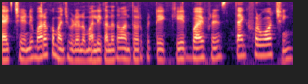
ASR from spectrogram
లైక్ చేయండి. మరొక మంచి వీడియోలో మళ్ళీ కలుద్దాం. అంతవరకు take care. Bye friends. Thank for watching.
